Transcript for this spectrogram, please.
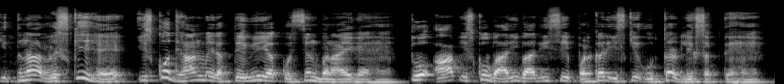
कितना रिस्की है, इसको ध्यान में रखते हुए यह क्वेश्चन बनाए गए हैं। तो आप इसको बारी बारी से पढ़कर इसके उत्तर लिख सकते हैं।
